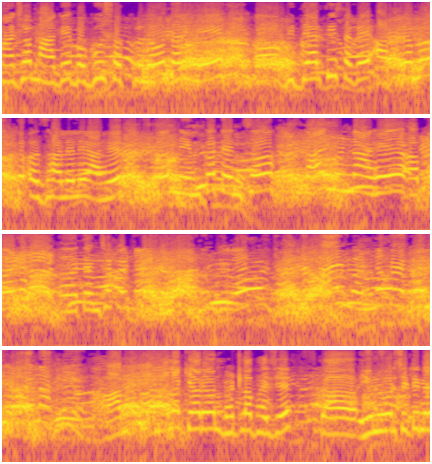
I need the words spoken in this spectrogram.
माझ्या मागे बघू शकलो तर हे विद्यार्थी सगळे आक्रमक झालेले आहेत. तर नेमकं त्यांचं काय म्हणणं आहे? आपण त्यांच्याकडनं काय म्हणणं आम्हाला कॅरी भेटला पाहिजे. युनिव्हर्सिटीने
